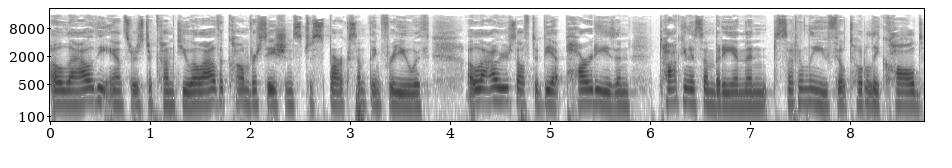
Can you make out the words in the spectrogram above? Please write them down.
allow the answers to come to you allow the conversations to spark something for you with allow yourself to be at parties and talking to somebody and then suddenly you feel totally called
